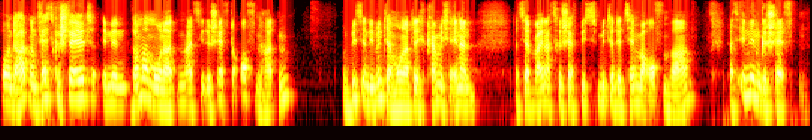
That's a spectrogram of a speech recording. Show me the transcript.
Und da hat man festgestellt, in den Sommermonaten, als die Geschäfte offen hatten, und bis in die Wintermonate, ich kann mich erinnern, dass ja Weihnachtsgeschäft bis Mitte Dezember offen war, dass in den Geschäften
